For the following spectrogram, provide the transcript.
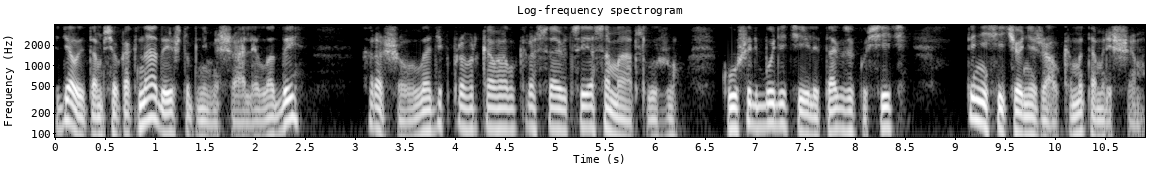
Сделай там все как надо, и чтоб не мешали. Лады?» «Хорошо, Владик», — проворковал красавица, — «я сама обслужу. Кушать будете или так закусить? Ты неси, чего не жалко, мы там решим».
